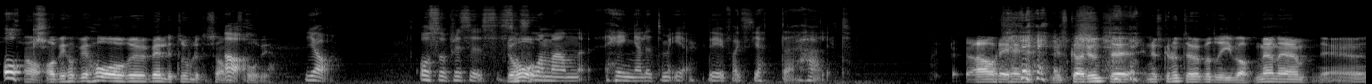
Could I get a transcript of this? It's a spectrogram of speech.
Och... Ja, vi har, vi har eh, väldigt roligt tillsammans ja, tror vi. Ja. Och så precis, så har... får man hänga lite med er. Det är faktiskt jättehärligt. Ja, det är, nu, ska du inte, nu ska du inte överdriva. Men eh, eh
